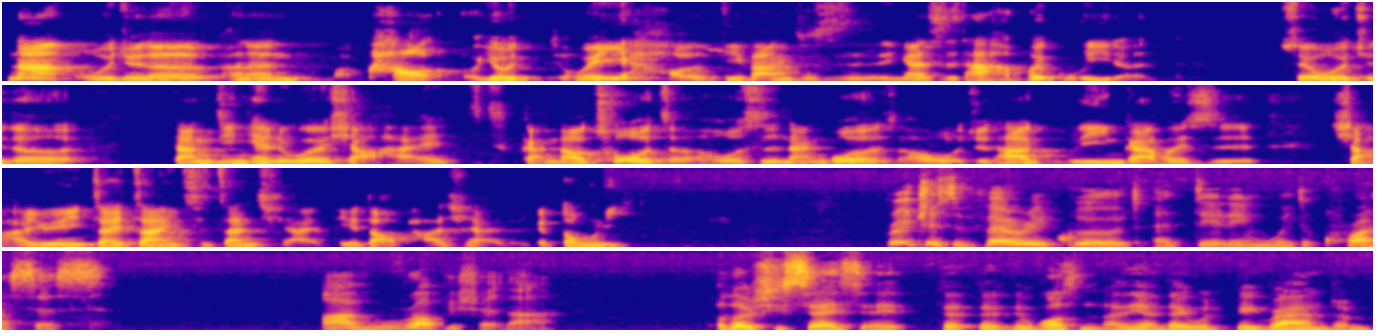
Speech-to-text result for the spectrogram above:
那我觉得可能好有唯一好的地方就是，应该是他很会鼓励人，所以我觉得当今天如果有小孩感到挫折或是难过的时候，我觉得他的鼓励应该会是小孩愿意再站一次站起来，跌倒爬起来的一个动力。Rich is very good at dealing with the crisis. I'm rubbish at that. Although she says it that, that it wasn't, you know, they would be random,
